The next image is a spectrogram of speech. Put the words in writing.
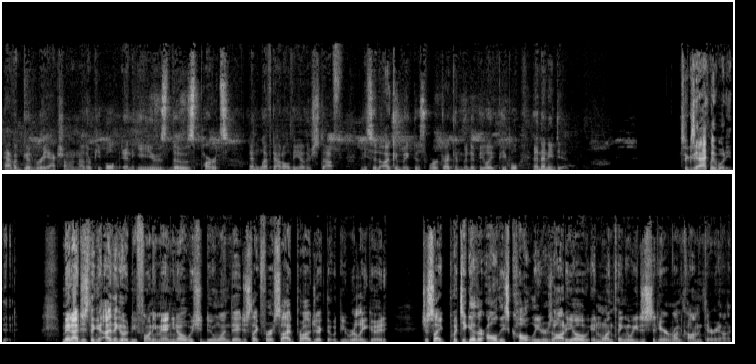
have a good reaction on other people, and he used those parts and left out all the other stuff. And he said, I can make this work, I can manipulate people, and then he did. It's exactly what he did. Man, I just think I think it would be funny, man. You know what we should do one day, just like for a side project that would be really good. Just like put together all these cult leaders' audio in one thing, and we could just sit here and run commentary on it.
